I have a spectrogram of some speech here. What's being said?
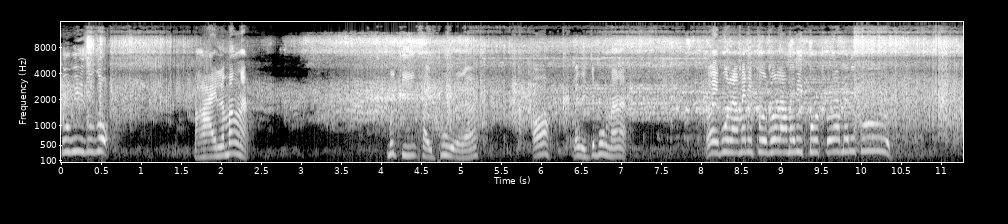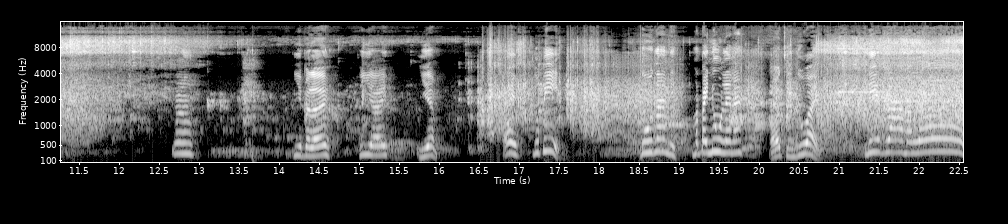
ลูกพี่สู้ๆตายแล้วมั้งน่ะ เมื่อกี้ใครพูดอะนะ อ๋อไม่ถึงจะพวกนั้นอะเฮ้ยพวกเราไม่ได้พูดพวกเราไม่ได้พูดพวกเราไม่ได้พูดอืมเยี่ยมไปเลย พี่ใหญ่เยี่ยม เฮ้ยลูกพี่ ดูนั่นดิ มันไปนู่นเลยนะ อ๋อจริงด้วย รีบล่ามันเลย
